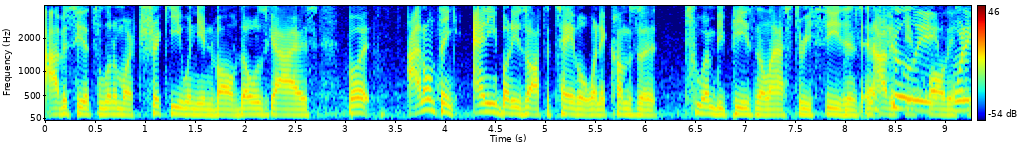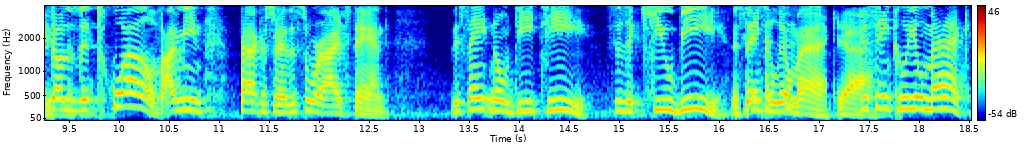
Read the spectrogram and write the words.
Obviously, it's a little more tricky when you involve those guys, but I don't think anybody's off the table when it comes to two MVPs in the last 3 seasons and obviously when it comes to 12. I mean, Packers fans, this is where I stand. This ain't no DT. This is a QB. This, this ain't Khalil Mack. Yeah. This ain't Khalil Mack.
